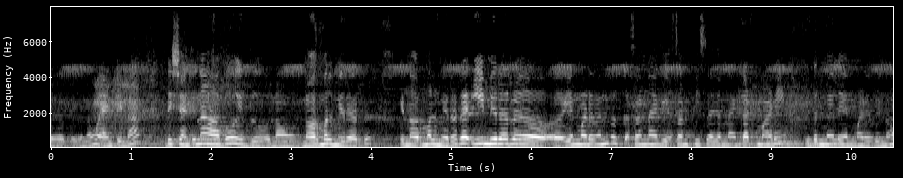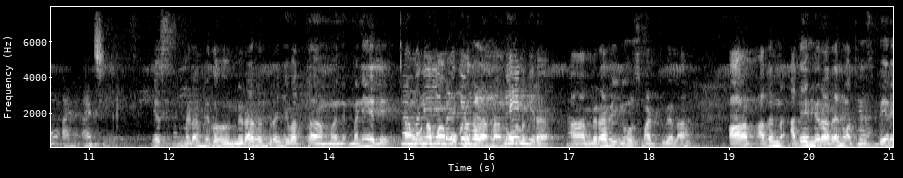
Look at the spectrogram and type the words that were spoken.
ಅಂತ ಹೇಳ್ತೀವಿ ನಾವು ಆ್ಯಂಟಿನ ಡಿಶ್ ಆ್ಯಂಟಿನ ಹಾಗೂ ಇದು ನಾವು ನಾರ್ಮಲ್ ಮಿರರ್ ಇದು ನಾರ್ಮಲ್ ಮಿರರ್ ಈ ಮಿರರ್ ಏನು ಮಾಡೇವಿ ಅಂದ್ರೆ ಕ- ಸಣ್ಣಾಗಿ ಸಣ್ಣ ಪೀಸಾಗನ್ನ ಕಟ್ ಮಾಡಿ ಇದ್ರ ಮೇಲೆ ಏನು ಮಾಡೇವ್ರಿ ನಾವು ಆಂಟಿ ಎಸ್ ಮೇಡಮ್ ಇದು ಮಿರರ್ ಅಂದ್ರೆ ಇವತ್ತು ಮನೆ ಮನೆಯಲ್ಲಿ ನಾವು ನಮ್ಮ ಮುಖಗಳನ್ನು ನೋಡ್ಲಿಕ್ಕೆ. ಆ ಮಿರರ್ ಯೂಸ್ ಮಾಡ್ತೀವಲ್ಲ ಅದನ್ನ ಅದೇ ಮಿರರ್ ಏನು ಅಥವಾ ಬೇರೆ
